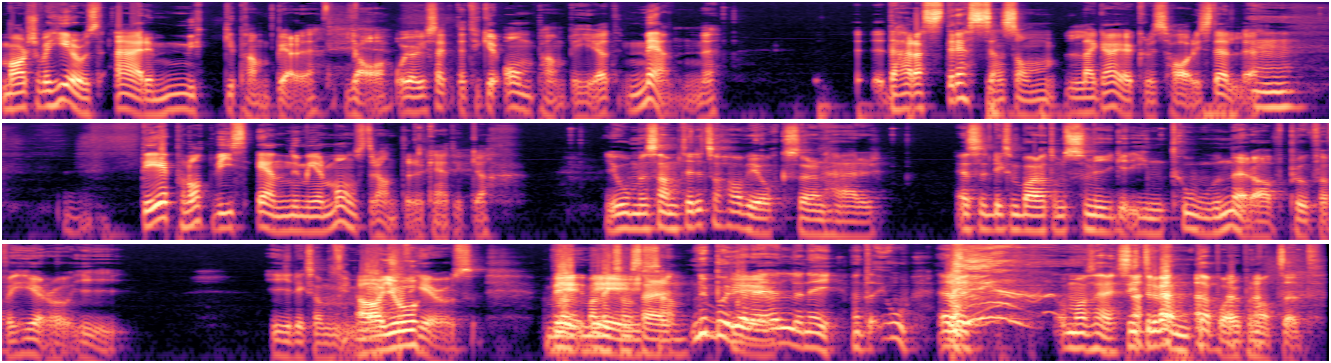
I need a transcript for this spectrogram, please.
March of the Heroes är mycket pampigare, ja, och jag har ju sagt att jag tycker om pampighet, men det här stressen som Lagaiacrus har istället, Mm. det är på något vis ännu mer Monster Hunter kan jag tycka. Jo, men samtidigt så har vi också den här... Alltså liksom bara att de smyger in toner av Proof of a Hero i... I liksom Ja, March jo. Heroes. Man, Det- man det är liksom ju så här, sant. nu börjar det, Det- eller nej, vänta, jo, eller... om man så här, sitter och väntar på det på något sätt.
